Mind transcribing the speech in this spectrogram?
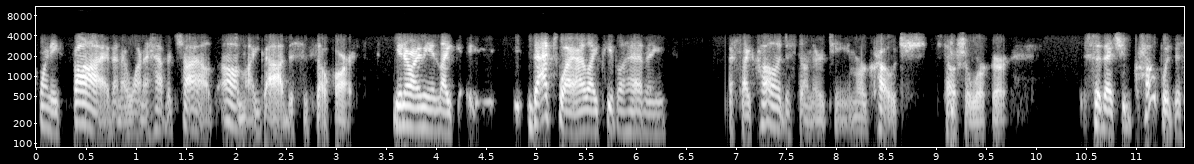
25 and I want to have a child. Oh my God, this is so hard. You know what I mean? Like, that's why I like people having a psychologist on their team or coach, social worker, so that you cope with this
